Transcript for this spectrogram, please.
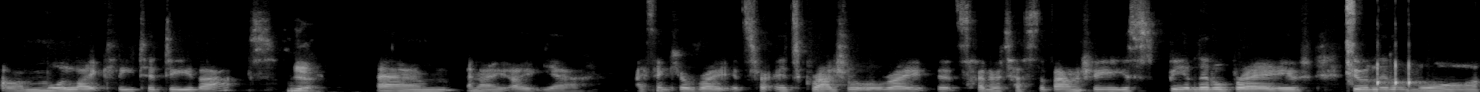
are more likely to do that. Yeah. Um, and I, I, yeah, I think you're right. It's it's gradual, right? It's kind of test the boundaries, be a little brave, do a little more,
